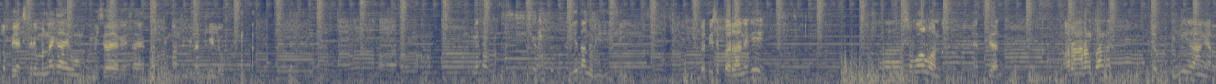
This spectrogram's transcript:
Lebih ekstrim mana kayak wong bumi saya kayak saya tak cuma 9 kilo. Iya tandur di sisi. Berarti sebarannya ki eh, sewolon edian orang-orang banget. Ya butuh angel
